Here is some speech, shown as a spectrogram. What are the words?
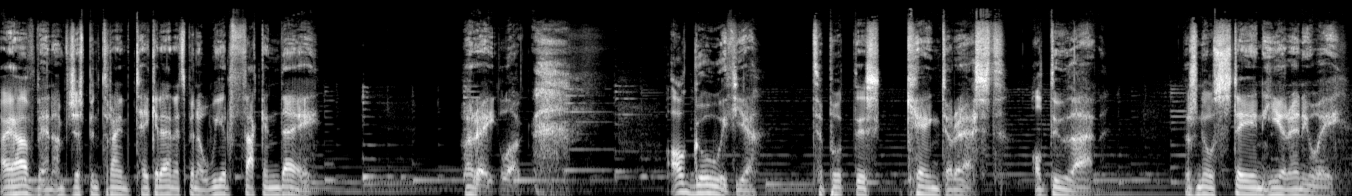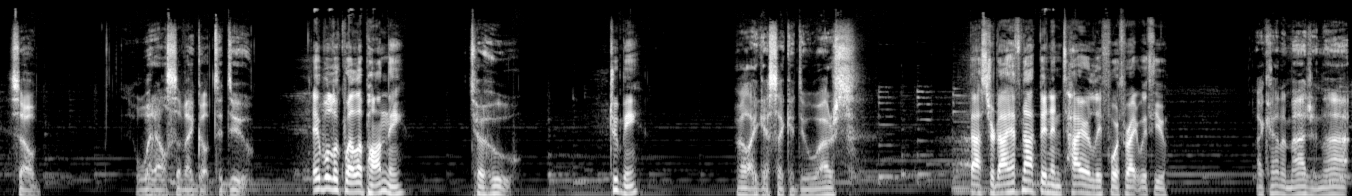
I have been. I've just been trying to take it in. It's been a weird fucking day. All right, look. I'll go with you to put this king to rest. I'll do that. There's no staying here anyway, so what else have I got to do? It will look well upon thee. To who? To me. Well, I guess I could do worse. Bastard, I have not been entirely forthright with you. I can't imagine that.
